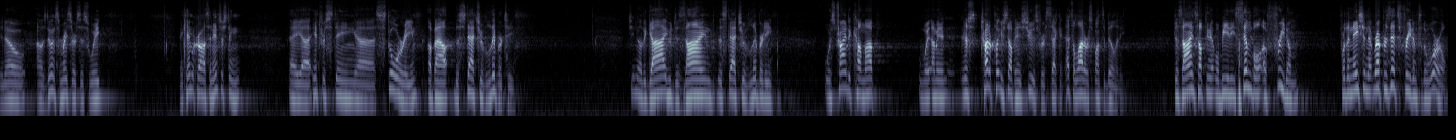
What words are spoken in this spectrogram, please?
You know, I was doing some research this week and came across an interesting, a uh, interesting uh, story about the Statue of Liberty. Do you know the guy who designed the Statue of Liberty was trying to come up with, I mean, just try to put yourself in his shoes for a second. That's a lot of responsibility. Design something that will be the symbol of freedom for the nation that represents freedom to the world.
